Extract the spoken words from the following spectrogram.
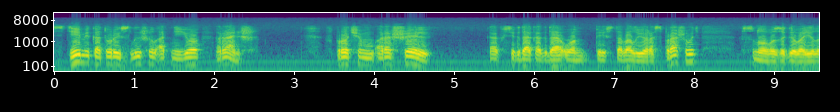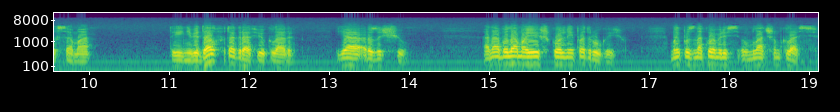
с теми, которые слышал от нее раньше. Впрочем, Рошель, как всегда, когда он переставал ее расспрашивать, снова заговорила сама. «Ты не видал фотографию Клары? Я разыщу». Она была моей школьной подругой. Мы познакомились в младшем классе.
